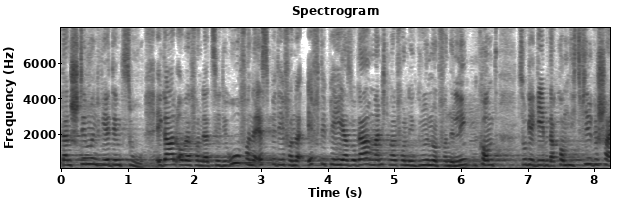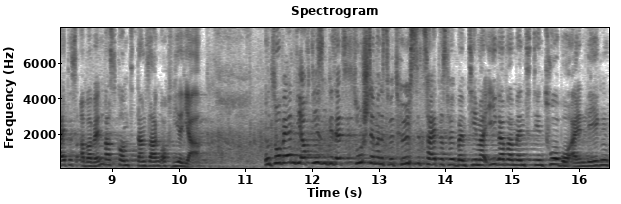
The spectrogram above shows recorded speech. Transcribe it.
dann stimmen wir dem zu. Egal, ob er von der CDU, von der SPD, von der FDP, ja sogar manchmal von den Grünen und von den Linken kommt. Zugegeben, da kommt nicht viel Gescheites, aber wenn was kommt, dann sagen auch wir Ja. Und so werden wir auch diesem Gesetz zustimmen. Es wird höchste Zeit, dass wir beim Thema E-Government den Turbo einlegen.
